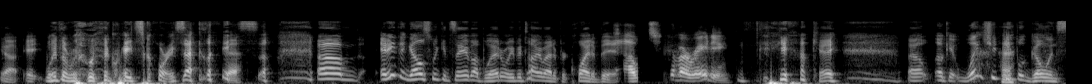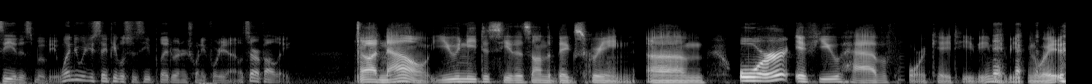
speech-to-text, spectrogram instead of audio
yeah, it, with a with a great score exactly. Yeah. So, um, anything else we can say about Blade Runner? We've been talking about it for quite a bit. Uh, what should we give our rating? yeah, okay. Uh, okay, when should people go and see this movie? When would you say people should see Blade Runner 2049? Let's start with Ali. Uh, now you need to see this on the big screen. Um, or if you have a 4K TV, maybe you can wait.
